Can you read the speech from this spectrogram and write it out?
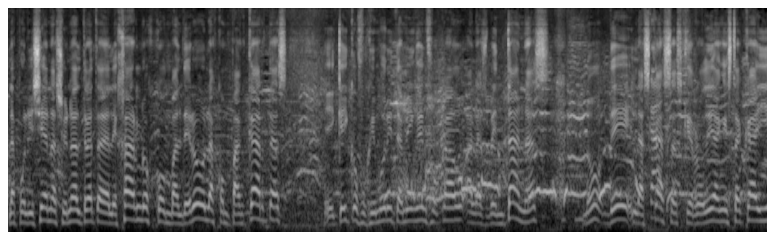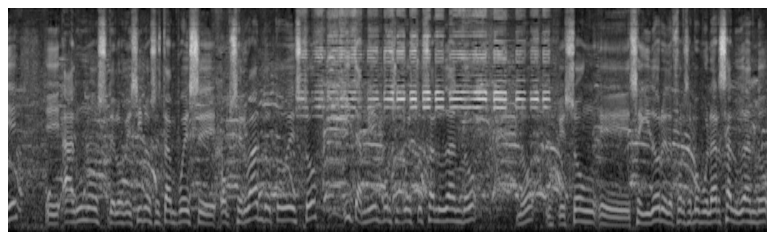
La Policía Nacional trata de alejarlos con banderolas, con pancartas. Eh, Keiko Fujimori también ha enfocado a las ventanas de las casas que rodean esta calle. Eh, algunos de los vecinos están pues eh, observando todo esto y también por supuesto saludando ¿no? los que son seguidores de Fuerza Popular saludando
